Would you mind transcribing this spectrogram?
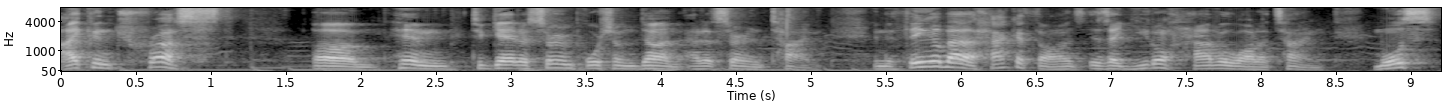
I can trust um, him to get a certain portion done at a certain time. And the thing about hackathons is that you don't have a lot of time. Most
